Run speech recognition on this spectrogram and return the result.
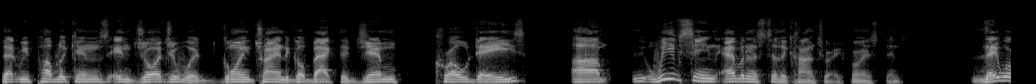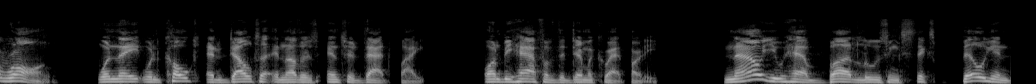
that Republicans in Georgia were going trying to go back to Jim Crow days, um, we've seen evidence to the contrary. For instance, they were wrong when they when Coke and Delta and others entered that fight on behalf of the Democrat Party. Now you have Bud losing $6 billion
